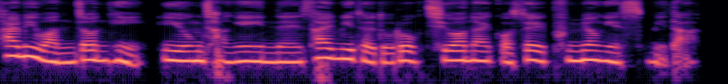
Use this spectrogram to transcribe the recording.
삶이 완전히 이용 장애인의 삶이 되도록 지원할 것을 분명히 했습니다.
